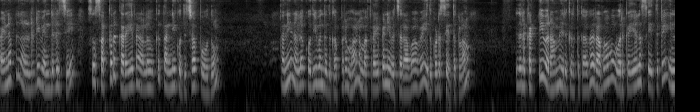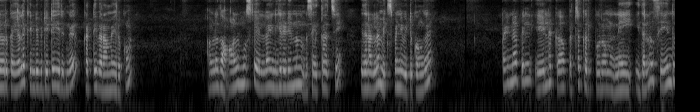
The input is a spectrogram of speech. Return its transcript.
பைனாப்பிள் ஆல்ரெடி வெந்துடுச்சு. ஸோ சர்க்கரை கரையிற அளவுக்கு தண்ணி கொதிச்சா போதும். தண்ணி நல்லா கொதி வந்ததுக்கப்புறமா நம்ம ஃப்ரை பண்ணி வச்ச ரவாவை இது கூட சேர்த்துக்கலாம். இதில் கட்டி வராமல் இருக்கிறதுக்காக ரவாவை ஒரு கையால் சேர்த்துட்டு இன்னொரு கையால் கிண்டி விட்டுட்டே இருங்க. கட்டி வராமல் இருக்கும். அவ்வளோதான் ஆல்மோஸ்ட் எல்லா இன்க்ரீடியன்ட்டும் நம்ம சேர்த்தாச்சு. இதை நல்லா மிக்ஸ் பண்ணி விட்டுக்கோங்க. பைனாப்பிள் ஏலக்காய் பச்சை கற்பூரம் நெய் இதெல்லாம் சேர்ந்து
